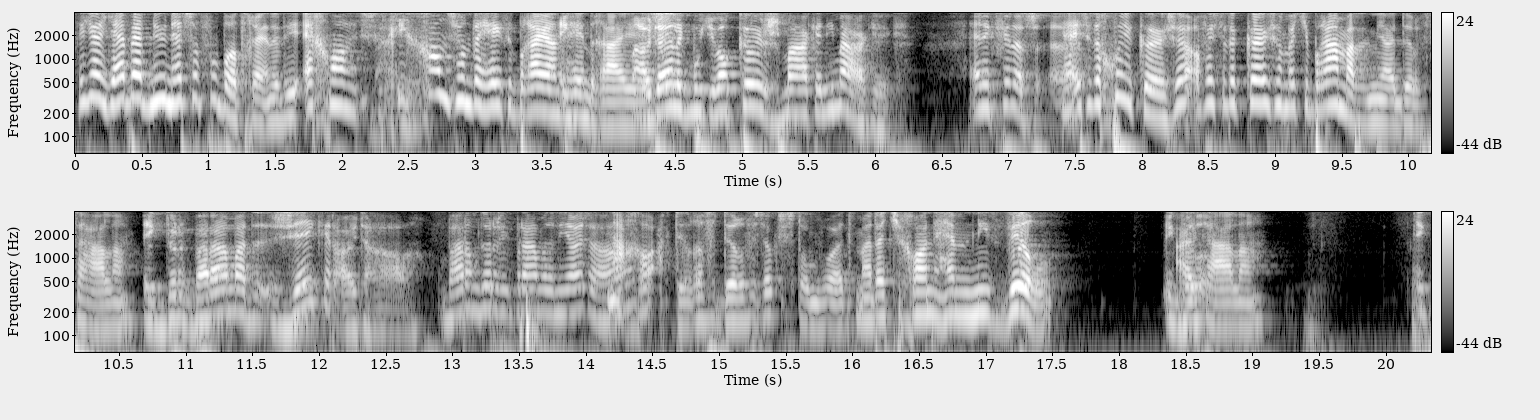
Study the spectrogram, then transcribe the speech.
Weet je, jij bent nu net zo'n voetbaltrainer die echt gewoon gigantisch om de hete brei aan het Ik- heen draaien is. Maar uiteindelijk moet je wel keuzes maken en die maak ik. En ik vind dat... eh, Ja, is het een goede keuze? Of is het een keuze omdat je Brahma er niet uit durft te halen? Ik durf Brahma er zeker uit te halen. Waarom durf ik Brahma er niet uit te halen? Nou, gewoon, durven, durven is ook een stom woord. Maar dat je gewoon hem niet wil ik wil, uithalen. ik,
